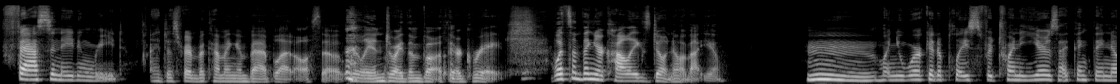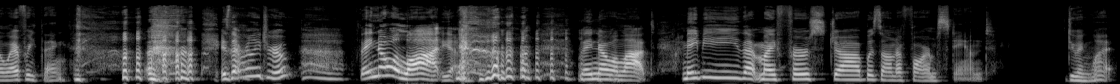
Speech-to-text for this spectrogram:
Fascinating read. I just read Becoming and Bad Blood also. Really enjoyed them both. They're great. What's something your colleagues don't know about you? Hmm. When you work at a place for 20 years, I think they know everything. Is that really true? They know a lot. Yeah. They know a lot. Maybe that my first job was on a farm stand. Doing what?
